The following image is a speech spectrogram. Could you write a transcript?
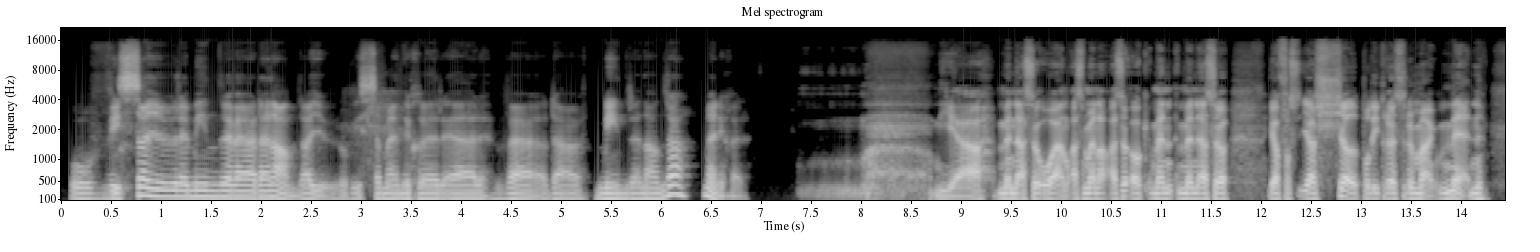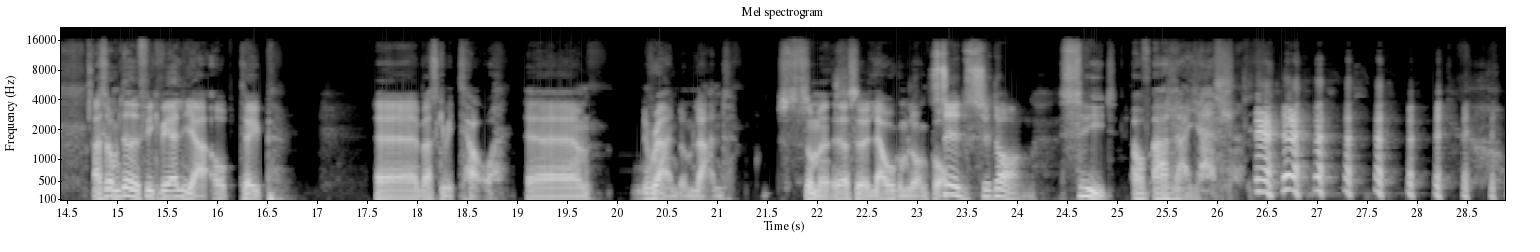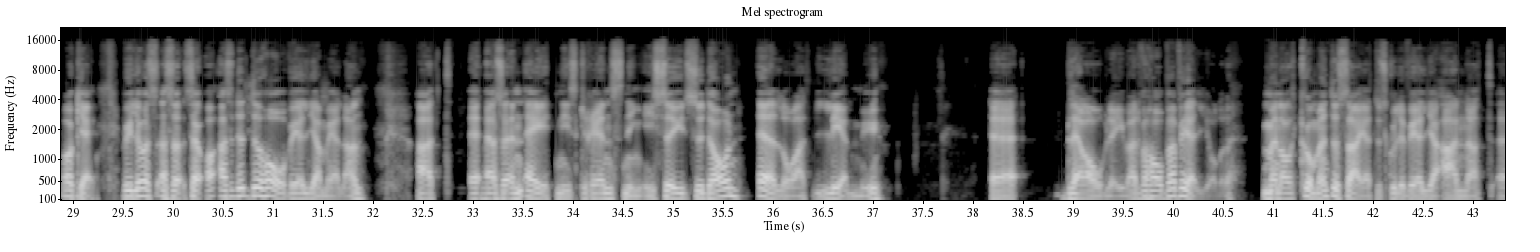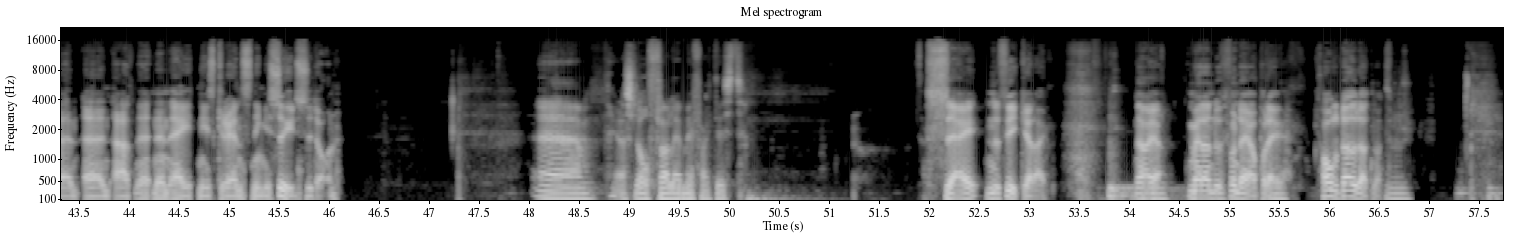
Och vissa djur är mindre värda än andra djur och vissa människor är värda mindre än andra människor. Ja, men alltså, och andra, alltså, menar, alltså och, men, men alltså jag, för, jag köper ditt resonemang men alltså om du fick välja och typ eh, vad ska vi ta? Eh, random land. Som alltså lagom långt bort. Sydsudan. Syd av alla jävlar. Okej, vi låtsas, alltså, så, alltså du, du har att välja mellan att eh, alltså en etnisk rensning i Sydsudan eller att Lemmy eh, blir avlivad. Vad, vad väljer du? Men kom inte att säga att du skulle välja annat än, än, än en etnisk rensning i Sydsudan. Eh, jag skulle offra Lemmy faktiskt. Säg, nu fick jag dig. Naja, Mm. medan du funderar på det. Har du dödat något?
